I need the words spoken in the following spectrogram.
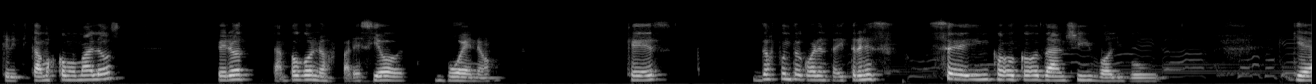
criticamos como malos, pero tampoco nos pareció bueno. Que es 2.43 Sein Koko Danshi Bollywood que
